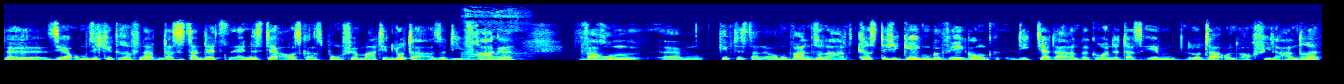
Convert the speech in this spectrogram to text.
äh, sehr um sich gegriffen hat. Und das ist dann letzten Endes der Ausgangspunkt für Martin Luther. Also die Frage, ah. Warum ähm, gibt es dann irgendwann so eine Art christliche Gegenbewegung? Liegt ja darin begründet, dass eben Luther und auch viele andere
